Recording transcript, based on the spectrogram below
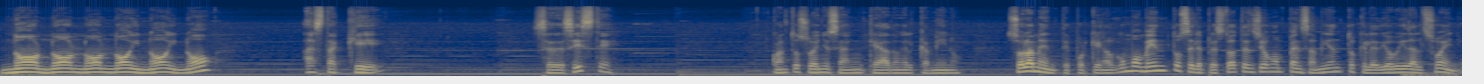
No, no, no, no y no y no. Hasta que se desiste. ¿Cuántos sueños se han quedado en el camino? Solamente porque en algún momento se le prestó atención a un pensamiento que le dio vida al sueño.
